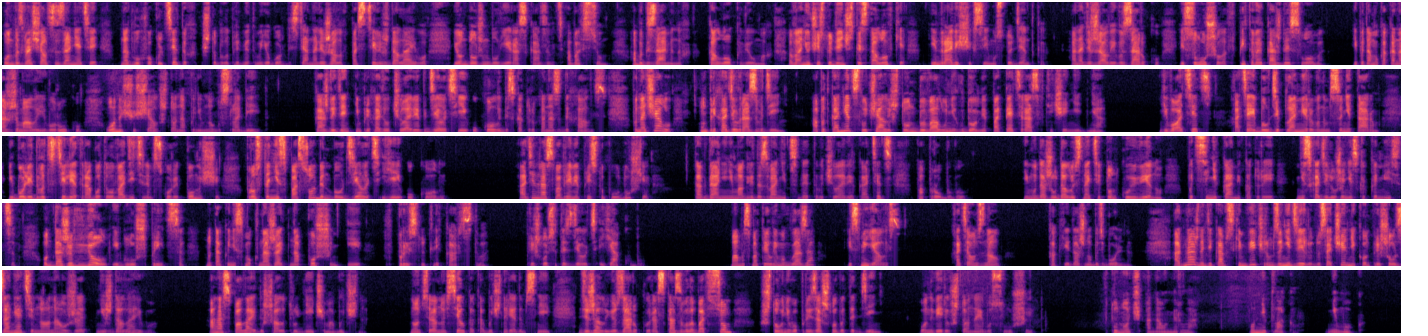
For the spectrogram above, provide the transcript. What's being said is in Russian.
Он возвращался с занятий на двух факультетах, что было предметом ее гордости. Она лежала в постели, ждала его, и он должен был ей рассказывать обо всем, об экзаменах, коллоквиумах, вонючей студенческой столовке и нравящихся ему студентках. Она держала его за руку и слушала, впитывая каждое слово, и потому как она сжимала его руку, он ощущал, что она понемногу слабеет. Каждый день к ним приходил человек делать ей уколы, без которых она задыхалась. Поначалу он приходил раз в день, а под конец случалось, что он бывал у них в доме по пять раз в течение дня. Его отец, хотя и был дипломированным санитаром и более двадцати лет работал водителем в скорой помощи, просто не способен был делать ей уколы. Один раз во время приступа удушья, когда они не могли дозвониться до этого человека, отец попробовал — Ему даже удалось найти тонкую вену под синяками, которые не сходили уже несколько месяцев. Он даже ввел иглу шприца, но так и не смог нажать на поршень и впрыснуть лекарство. Пришлось это сделать Якубу. Мама смотрела ему в глаза и смеялась, хотя он знал, как ей должно быть больно. Однажды декабрьским вечером за неделю до сочельника он пришел с занятий, но она уже не ждала его. Она спала и дышала труднее, чем обычно но он все равно сел, как обычно, рядом с ней, держал ее за руку и рассказывал обо всем, что у него произошло в этот день. Он верил, что она его слушает. В ту ночь она умерла. Он не плакал, не мог.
